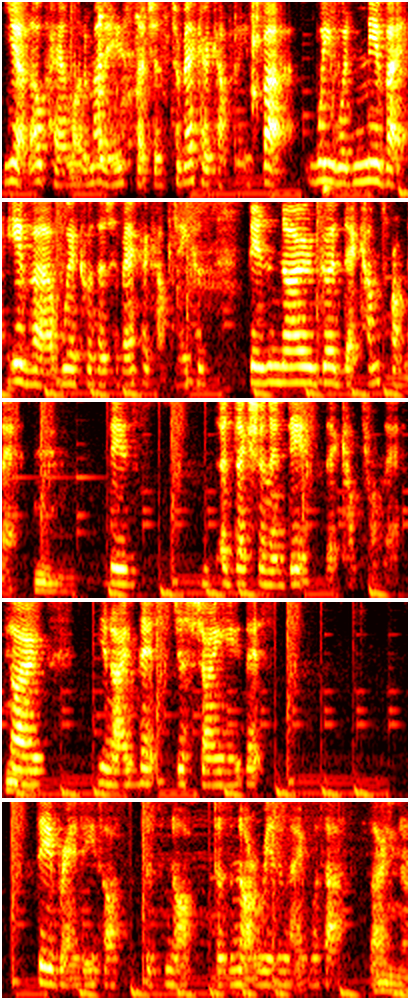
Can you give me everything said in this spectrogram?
yeah, they'll pay a lot of money, such as tobacco companies, but we would never ever work with a tobacco company because there's no good that comes from that. Mm. There's addiction and death that comes from that. So, you know, that's just showing you that's their brand ethos is not does not resonate with us. So no,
